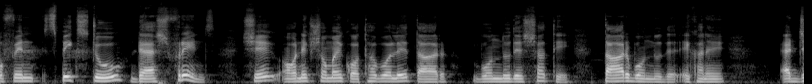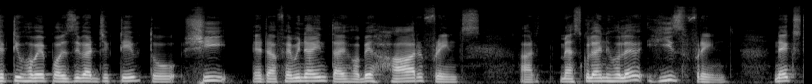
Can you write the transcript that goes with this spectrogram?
often speaks to dash friends সে অনেক সময় কথা বলে তার বন্ধুদের সাথে, তার বন্ধুদের, এখানে অ্যাডজেক্টিভ হবে পজিটিভ অ্যাডজেক্টিভ তো শি এটা ফেমিনাইন তাই হবে হার ফ্রেন্ডস আর ম্যাসকুলাইন হলে হিজ ফ্রেন্ডস নেক্সট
